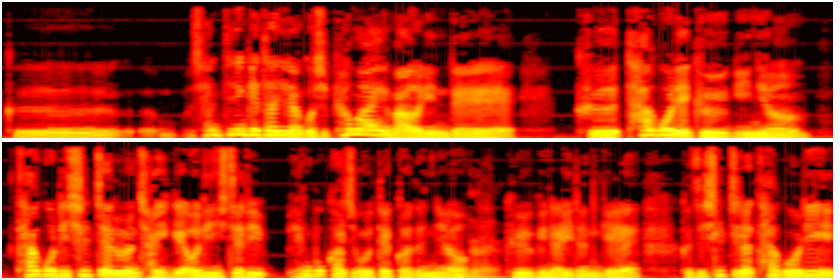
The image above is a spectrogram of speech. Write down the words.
그 샨티니케탄이라는 곳이 평화의 마을인데 그 타골의 교육 이념 타골이 실제로는 자기의 어린 시절이 행복하지 못했거든요. 네. 교육이나 이런 게. 그래서 실제로 타골이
